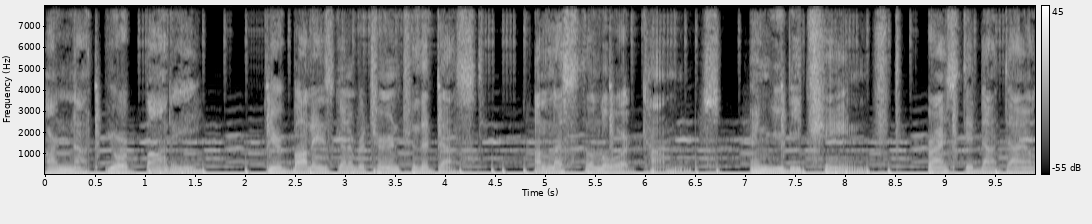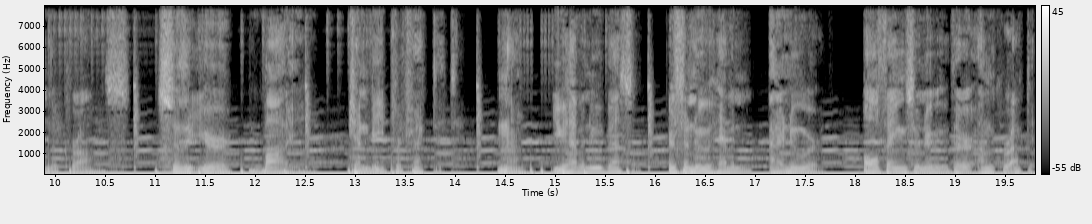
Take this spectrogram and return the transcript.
are not your body. Your body is going to return to the dust unless the Lord comes and you be changed. Christ did not die on the cross so that your body can be perfected. No, you have a new vessel. There's a new heaven and a new earth. All things are new. They're uncorrupted.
